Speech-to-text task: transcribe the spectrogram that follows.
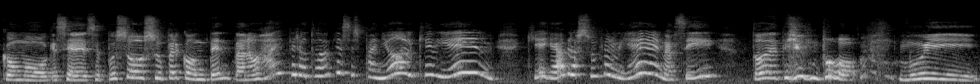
como que se, se puso súper contenta, ¿no? ¡Ay, pero tú hablas español! ¡Qué bien! ¡Que hablas súper bien! Así, todo el tiempo muy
